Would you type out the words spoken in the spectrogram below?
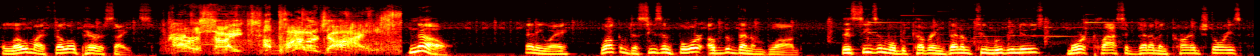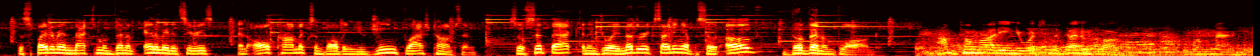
Hello, my fellow parasites. Parasites, apologize! No! Anyway, welcome to season 4 of the Venom Vlog. This season we'll be covering Venom 2 movie news, more classic Venom and Carnage stories, the Spider Man Maximum Venom animated series, and all comics involving Eugene Flash Thompson. So sit back and enjoy another exciting episode of The Venom Vlog. I'm Tom Hardy and you're watching the Venom vlog. My man here.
